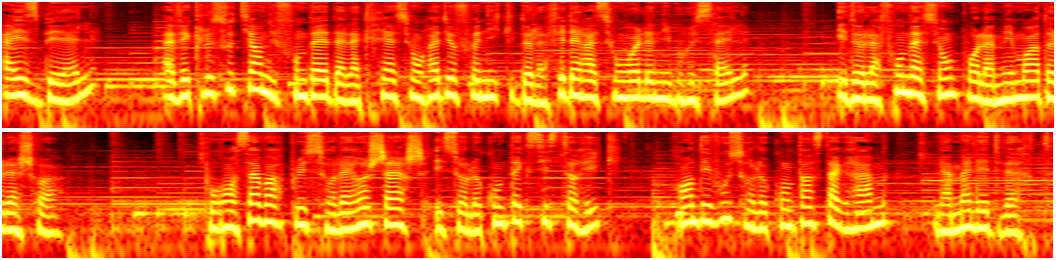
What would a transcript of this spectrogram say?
ASBL avec le soutien du Fonds d'aide à la création radiophonique de la Fédération Wallonie-Bruxelles et de la Fondation pour la mémoire de la Shoah. Pour en savoir plus sur les recherches et sur le contexte historique, rendez-vous sur le compte Instagram La Mallette Verte.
